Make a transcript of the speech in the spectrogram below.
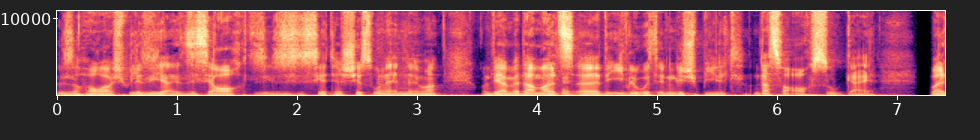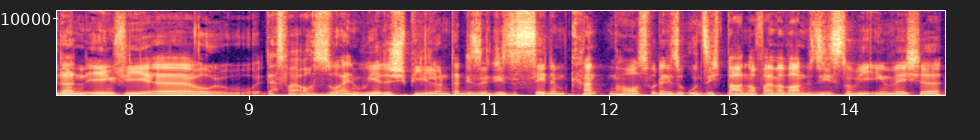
Diese Horrorspiele. Sie, sie ist ja auch, sie, sie, hat ja Schiss ohne Ende immer. Und wir haben ja damals äh, The Evil Within gespielt. Und das war auch so geil. Weil dann irgendwie, äh, das war auch so ein weirdes Spiel und dann diese, diese Szene im Krankenhaus, wo dann diese Unsichtbaren auf einmal waren. Du siehst nur, wie irgendwelche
